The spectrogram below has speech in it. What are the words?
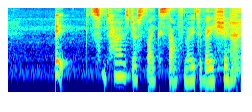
it sometimes just like self motivation.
